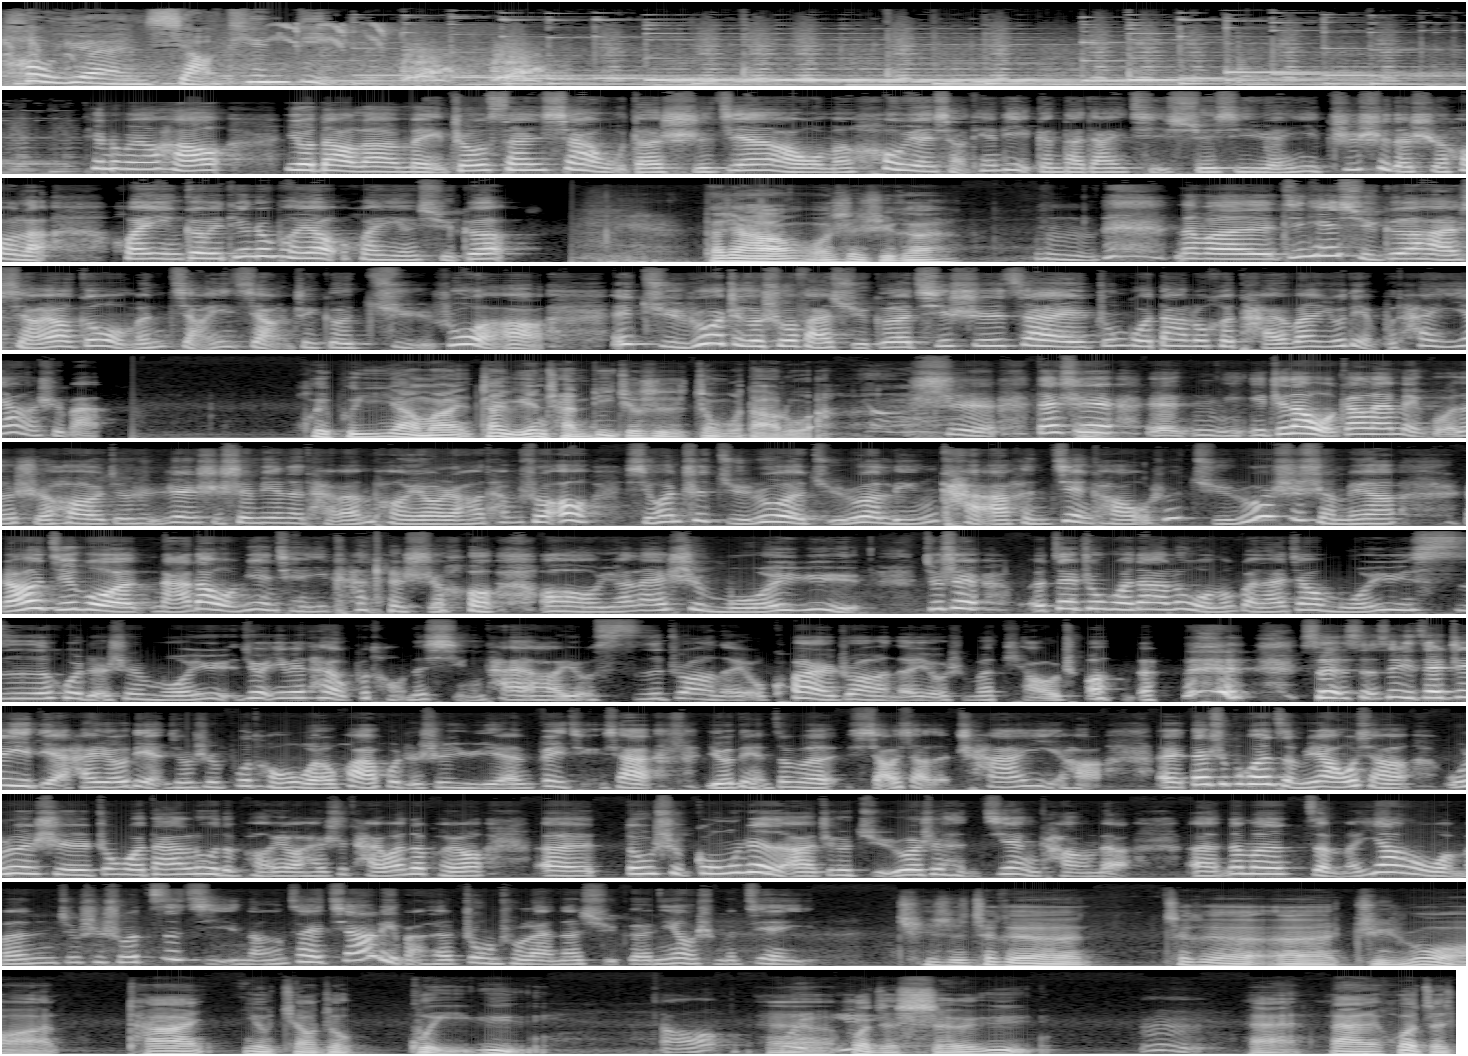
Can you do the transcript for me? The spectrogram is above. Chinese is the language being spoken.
后院小天地。听众朋友好，又到了每周三下午的时间啊，我们后院小天地跟大家一起学习园艺知识的时候了。欢迎各位听众朋友，欢迎许哥。大家好，我是许哥。嗯，那么今天许哥哈想要跟我们讲一讲这个蒟蒻啊，哎，蒟蒻这个说法，许哥其实在中国大陆和台湾有点不太一样，是吧？会不一样吗？在原产地就是中国大陆啊。是，但是呃，你你知道我刚来美国的时候，就是认识身边的台湾朋友，然后他们说哦，喜欢吃蒟蒻，蒟蒻零卡，很健康。我说蒟蒻是什么呀？然后结果拿到我面前一看的时候，哦，原来是魔芋，就是呃，在中国大陆我们管它叫魔芋丝或者是魔芋，就因为它有不同的形态哈，有丝状的，有块状的，有什么条状的，所以所所以在这一点还有点就是不同文化或者是语言背景下有点这么小小的差异。哈，哎，但是不管怎么样，我想无论是中国大陆的朋友还是台湾的朋友，呃，都是公认啊，这个蒟蒻是很健康的。呃，那么怎么样，我们就是说自己能在家里把它种出来呢？许哥，你有什么建议？其实这个这个呃蒟蒻啊，它又叫做鬼芋哦，呃或者蛇芋，嗯，哎，那或者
